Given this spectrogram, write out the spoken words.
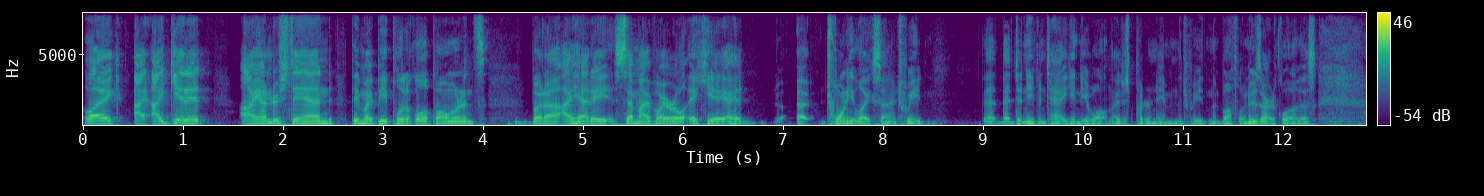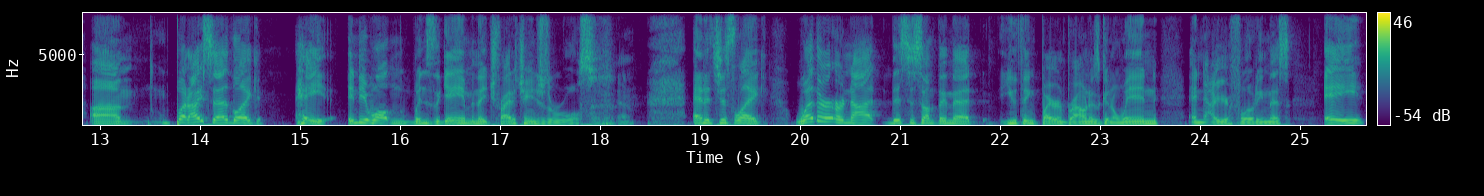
Like I, I get it. I understand they might be political opponents, but uh, I had a semi-viral, aka I had uh, 20 likes on a tweet that, that didn't even tag India Walton. I just put her name in the tweet in the Buffalo News article of this. Um, but I said like, hey, India Walton wins the game and they try to change the rules. Yeah. And it's just like whether or not this is something that you think Byron Brown is going to win and now you're floating this, A,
